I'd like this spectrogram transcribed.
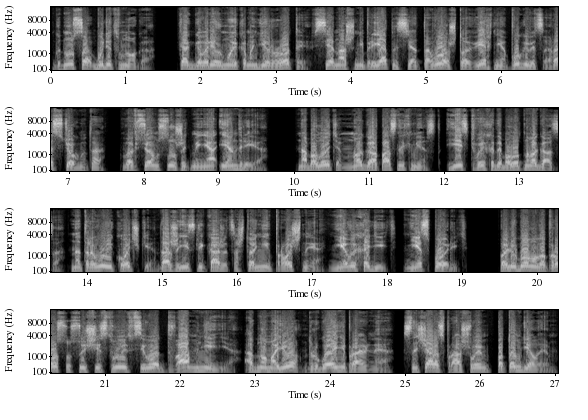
Гнуса будет много. Как говорил мой командир роты, все наши неприятности от того, что верхняя пуговица расстегнута. Во всем слушать меня и Андрея. На болоте много опасных мест. Есть выходы болотного газа. На траву и кочки, даже если кажется, что они прочные, не выходить, не спорить. По любому вопросу существует всего два мнения. Одно мое, другое неправильное. Сначала спрашиваем, потом делаем.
